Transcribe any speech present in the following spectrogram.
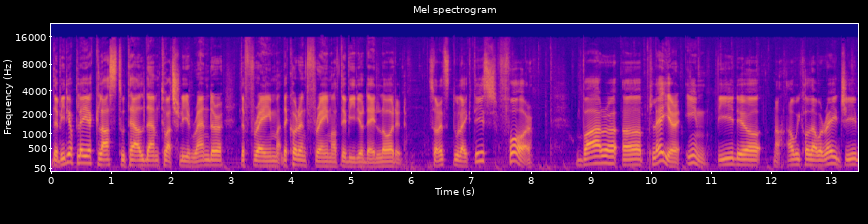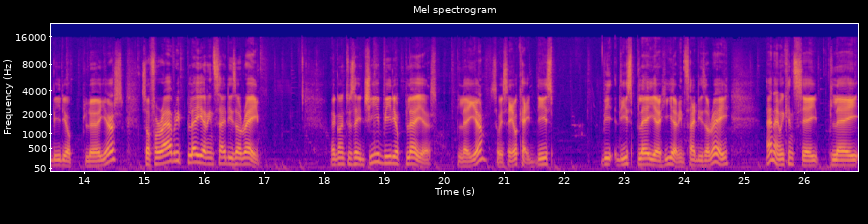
the video player class to tell them to actually render the frame, the current frame of the video they loaded. So let's do like this for var uh, player in video, no, how we call our array, g video players. So for every player inside this array, we're going to say g video players player. So we say, okay, this this player here inside this array, and then we can say play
